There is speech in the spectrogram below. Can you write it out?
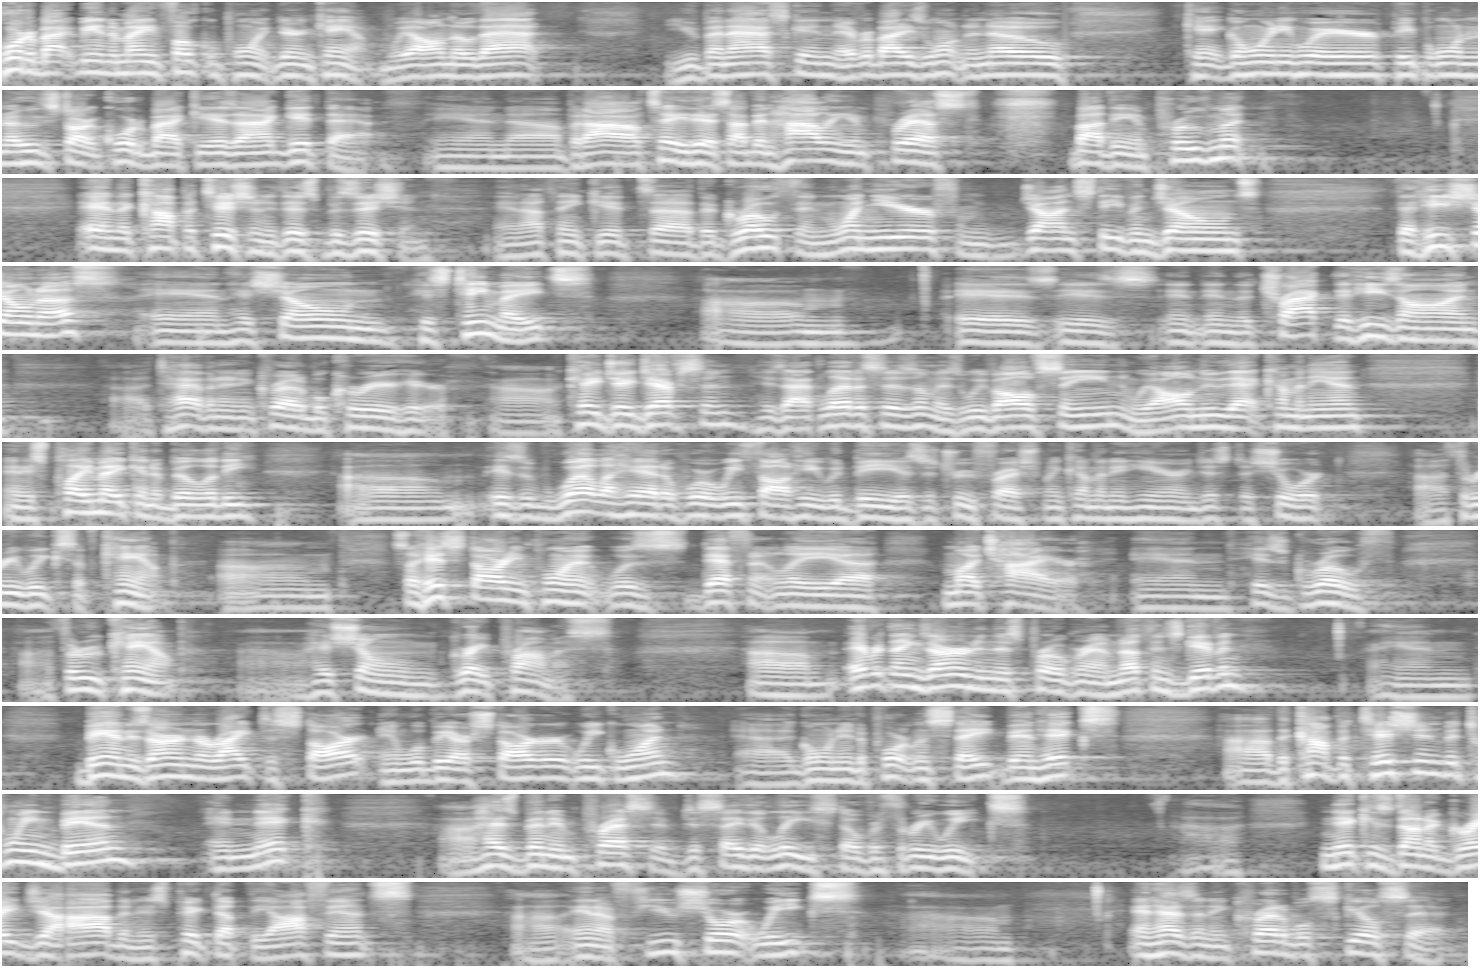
quarterback being the main focal point during camp. We all know that. You've been asking, everybody's wanting to know. Can't go anywhere. People want to know who the starting quarterback is. I get that. And, uh, but I'll tell you this I've been highly impressed by the improvement and the competition at this position. And I think it, uh, the growth in one year from John Stephen Jones that he's shown us and has shown his teammates um, is, is in, in, the track that he's on uh, to having an incredible career here. Uh, KJ Jefferson, his athleticism, as we've all seen, we all knew that coming in, and his playmaking ability um, is well ahead of where we thought he would be as a true freshman coming in here in just a short uh, three weeks of camp. Um, so his starting point was definitely uh, much higher, and his growth uh, through camp uh, has shown great promise. Um, everything's earned in this program, nothing's given, and Ben has earned the right to start and will be our starter week one uh, going into Portland State. Ben Hicks. Uh, the competition between Ben and Nick uh, has been impressive, to say the least, over three weeks. Uh, Nick has done a great job and has picked up the offense uh, in a few short weeks um, and has an incredible skill set.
